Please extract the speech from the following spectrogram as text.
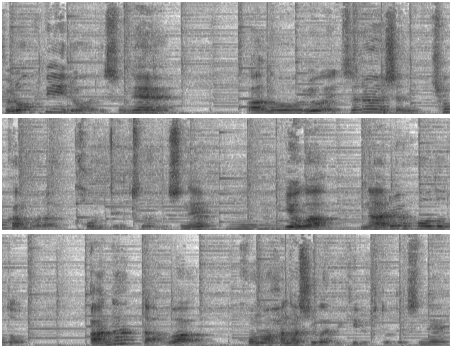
プロフィールはですねあの要は閲覧者に許可もらうコンテンツなんですね。うん。要はなるほどと。あなたはこの話ができる人ですね。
